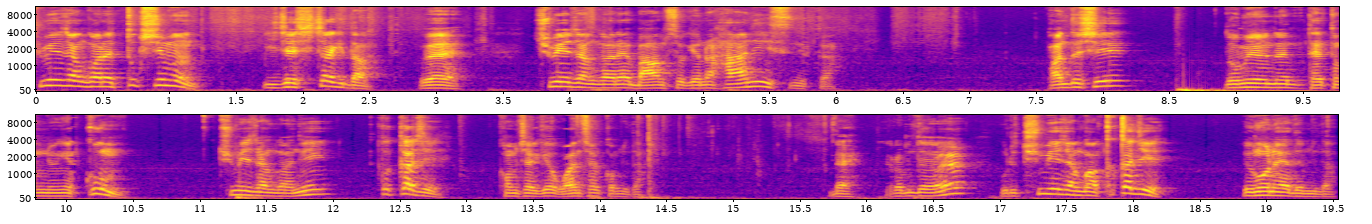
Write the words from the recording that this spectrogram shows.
추미애 장관의 뚝심은 이제 시작이다. 왜? 추미애 장관의 마음속에는 한이 있으니까. 반드시 노무현 대통령의 꿈, 추미애 장관이 끝까지 검찰개혁 완수할 겁니다. 네, 여러분들 우리 추미애 장관 끝까지 응원해야 됩니다.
